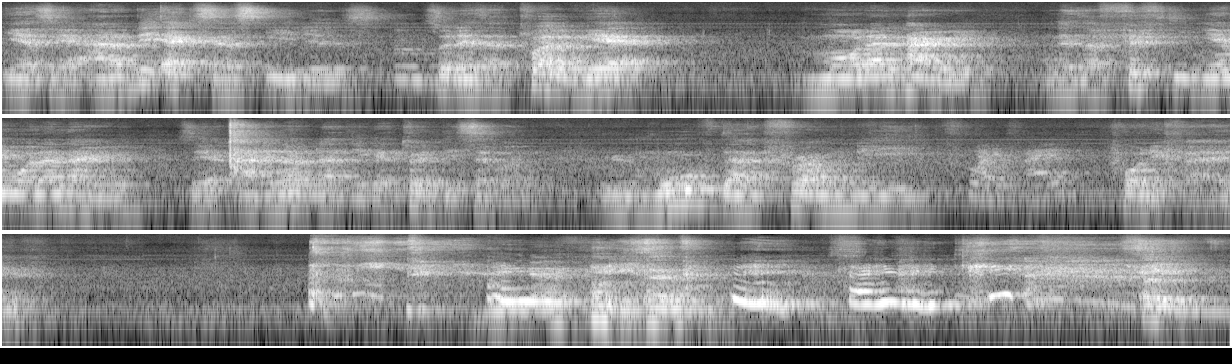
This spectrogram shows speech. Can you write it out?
Yes, yeah, add up the excess ages. Mm-hmm. So there's a 12 year more than Harry, and there's a 15 year more than Harry. So you're adding up that, you get 27. Remove that from the 45. 45. So,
